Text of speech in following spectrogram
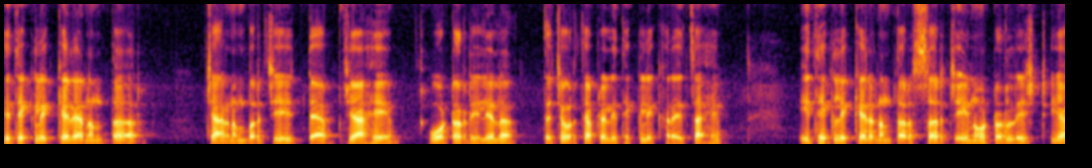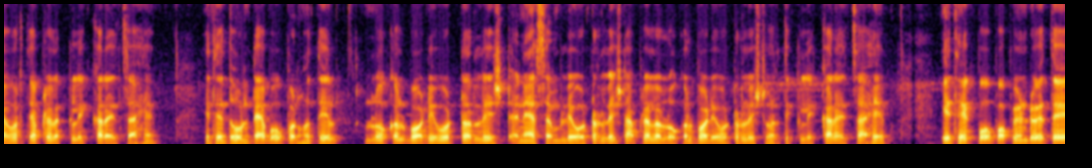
तिथे क्लिक केल्यानंतर चार नंबरची टॅब जी आहे वोटर लिहिलेलं त्याच्यावरती आपल्याला इथे क्लिक करायचं आहे. इथे क्लिक केल्यानंतर सर्च इन वोटर लिस्ट यावरती आपल्याला क्लिक करायचं आहे. इथे दोन टॅब ओपन होतील. लोकल बॉडी वोटर लिस्ट आणि असेंब्ली वोटर लिस्ट आपल्याला लोकल बॉडी वोटर लिस्टवरती क्लिक करायचं आहे. इथे एक पॉपअप विंडो येते.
